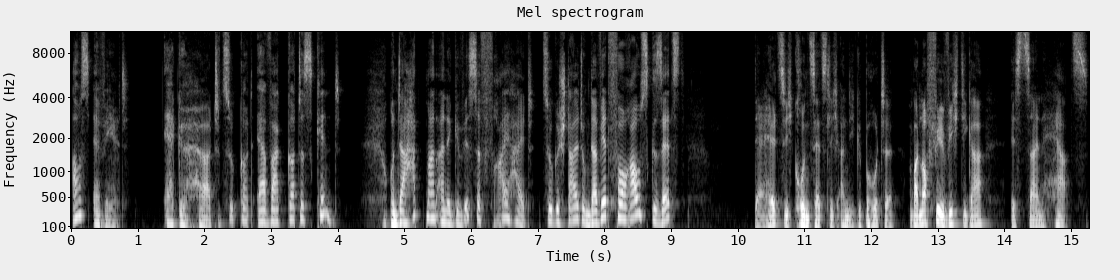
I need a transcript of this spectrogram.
auserwählt. Er gehörte zu Gott. Er war Gottes Kind. Und da hat man eine gewisse Freiheit zur Gestaltung. Da wird vorausgesetzt, der hält sich grundsätzlich an die Gebote. Aber noch viel wichtiger ist sein Herz.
